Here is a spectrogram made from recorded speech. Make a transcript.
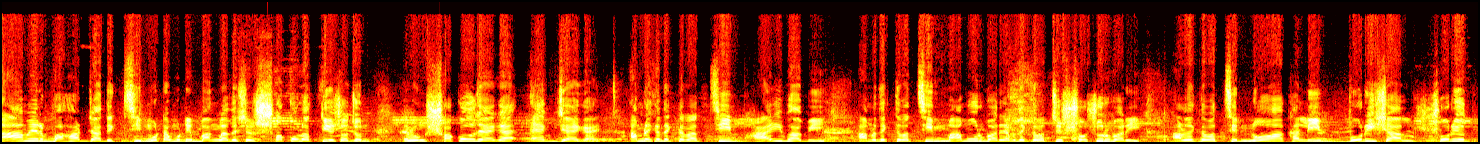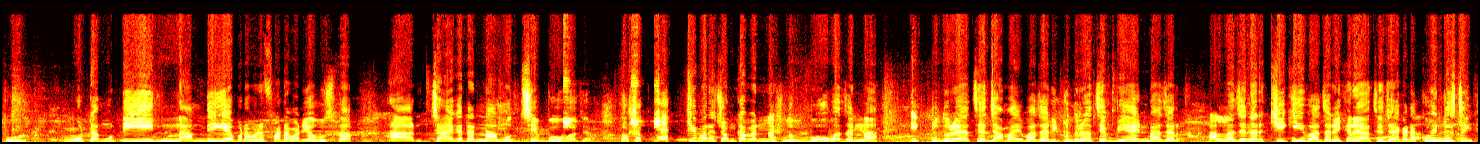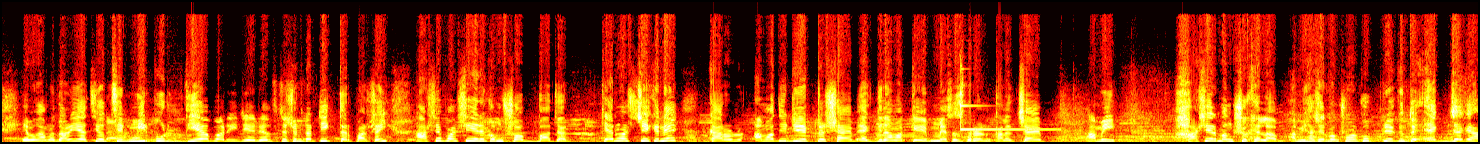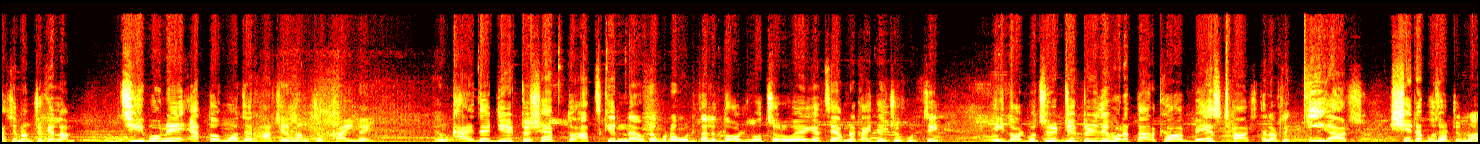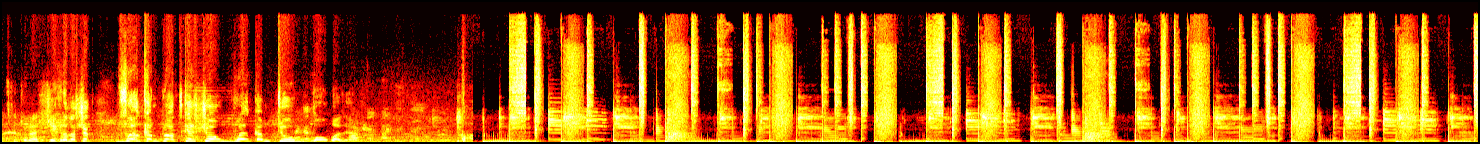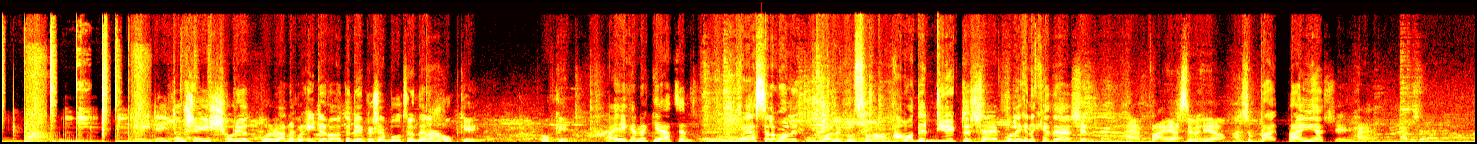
নামের বাহার যা দেখছি, মোটামুটি বাংলাদেশের সকল আত্মীয় স্বজন এবং সকল জায়গা এক জায়গায়। আমরা এখানে দেখতে পাচ্ছি ভাই ভাবি, আমরা দেখতে পাচ্ছি মামুর বাড়ি, আমরা দেখতে পাচ্ছি শ্বশুর বাড়ি, আমরা দেখতে পাচ্ছি নোয়াখালী, বরিশাল, শরীয়তপুর। মোটামুটি নাম দিয়ে গিয়ে মোটামুটি ফাটাফাটি অবস্থা। আর জায়গাটার নাম হচ্ছে বউবাজার। দর্শক, একেবারে চমকাবেন না, শুধু বউবাজার না, একটু দূরে আছে জামাই বাজার, একটু দূরে আছে বেআইন বাজার, আল্লাহ জেনার কি কি বাজার এখানে আছে। জায়গাটা খুব ইন্টারেস্টিং এবং আমরা দাঁড়িয়ে আছি হচ্ছে মিরপুর দিয়াবাড়ি যে রেল স্টেশনটা, ঠিক তার পাশেই। আশেপাশে এরকম সব বাজার। কেন আসছি এখানে? কারণ আমাদের ডিরেক্টর সাহেব একদিন আমাকে মেসেজ করেন, খালেদ সাহেব, আমি হাঁসের মাংস খেলাম। আমি হাঁসের মাংস আমার খুব প্রিয়, কিন্তু এক জায়গায় হাঁসের মাংস খেলাম, জীবনে এত মজার হাঁসের মাংস খাই নাই। এখন খাইদাই ডিরেক্টর সাহেব তো আজকের না, ওটা মোটামুটি তাহলে দশ বছর হয়ে গেছে, আমরা খাইদাই শো করছি। এই দশ বছরের ডিরেক্টর যদি বলে তার খাওয়া বেস্ট হাঁস, তাহলে আসলে কি হাঁস? সেটা বোঝার জন্য আজকে চলে আসছি। এখানে দর্শক ওয়েলকাম টু আজকের শো ওয়েলকাম টু বউবাজার সেই শরীয়তপুরে রান্না করে এইটার কথা তো ডিরেক্টর সাহেব বলছেন তাই না? ওকে ওকে ভাই এখানে কে আছেন? ভাই আসসালামু আলাইকুম। ওয়ালাইকুম আসসালাম। আমাদের ডিরেক্টর সাহেব বলে এখানে খেতে আসেন। হ্যাঁ প্রায় আসে ভাইয়া। আচ্ছা প্রায় প্রায়ই আসে? হ্যাঁ। আচ্ছা।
